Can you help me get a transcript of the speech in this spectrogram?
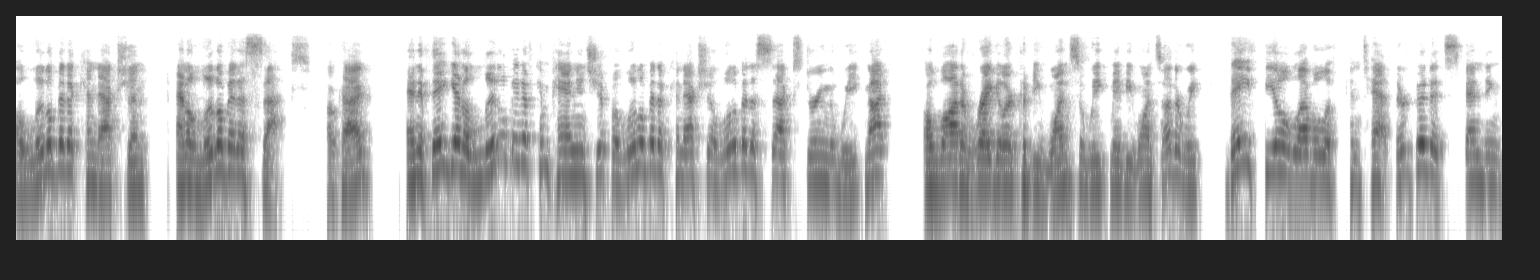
a little bit of connection, and a little bit of sex. Okay. And if they get a little bit of companionship, a little bit of connection, a little bit of sex during the week, not a lot of regular, could be once a week, maybe once other week, they feel a level of content. They're good at spending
